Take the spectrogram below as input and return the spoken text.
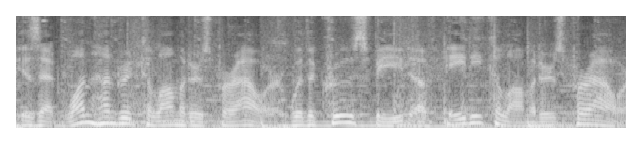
is at 100 kilometers per hour with a cruise speed of 80 kilometers per hour.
